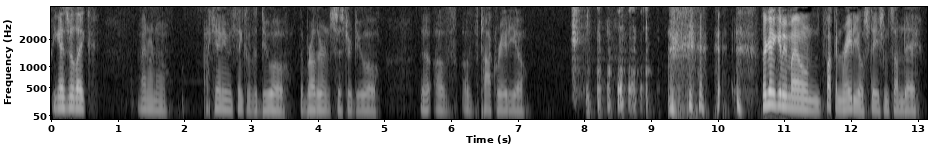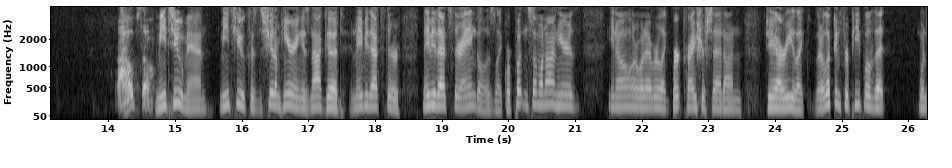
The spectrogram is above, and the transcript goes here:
You guys are like, I don't know. I can't even think of the duo, the brother and sister duo uh, of, of talk radio. They're going to give me my own fucking radio station someday. I hope so. Me too, man. Me too, because the shit I'm hearing is not good, and maybe that's their maybe that's their angle is like we're putting someone on here, you know, or whatever. Like Bert Kreischer said on JRE, like they're looking for people that when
